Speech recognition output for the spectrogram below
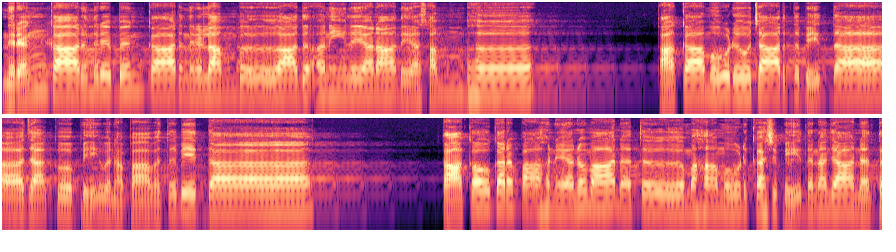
ਨਿਰੰਕਾਰ ਨਿਰਬੰਕਾਰ ਨਿਰਲੰਭ, ਆਦ, ਅਨੀਲ, ਅਨਾਦ, ਅਸੰਭ। ਤਾਕਾ ਮੂੜ ਉਚਾਰਤ ਭੇਦਾ, ਜਾ ਕੋ ਭੇਵ ਨ ਪਾਵਤ ਬੇਦਾ ਤਾਕਉ ਕਰ ਪਾਹਨ ਅਨੁਮਾਨਤ, ਮਹਾ ਮੂੜ ਕਛ ਭੇਦ ਨ ਜਾਣਤ।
